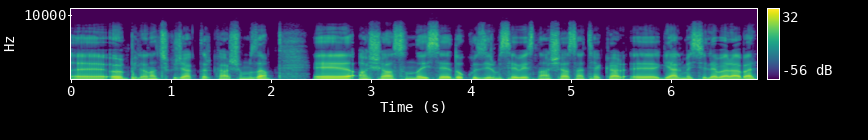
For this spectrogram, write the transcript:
e, ön plana çıkacaktır karşımıza. E, aşağısında ise 9.20 seviyesinin aşağısına tekrar e, gelmesiyle beraber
